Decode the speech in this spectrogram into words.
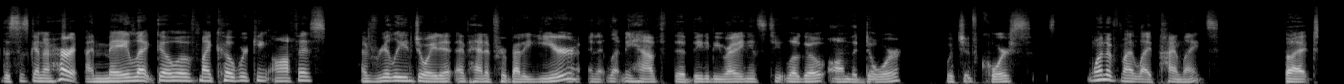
this is going to hurt, I may let go of my co working office. I've really enjoyed it. I've had it for about a year, mm-hmm. and it let me have the B2B Writing Institute logo on the door, which, of course, is one of my life highlights. But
